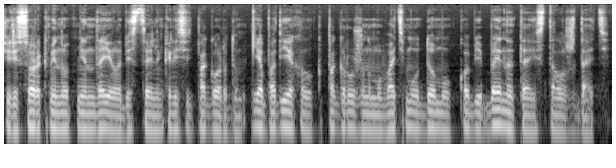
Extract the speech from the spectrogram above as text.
Через 40 минут мне надоело бесцельно колесить по городу. Я подъехал к погруженному во тьму дому Коби Беннета и стал ждать.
